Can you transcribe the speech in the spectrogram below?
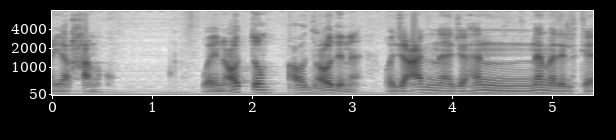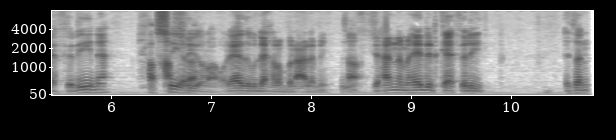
أن يرحمكم. وإن عدتم عدنا. عدنا. وجعلنا جهنم للكافرين حصيرة حصيرا. والعياذ بالله رب العالمين. نعم. جهنم هي للكافرين. اذا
